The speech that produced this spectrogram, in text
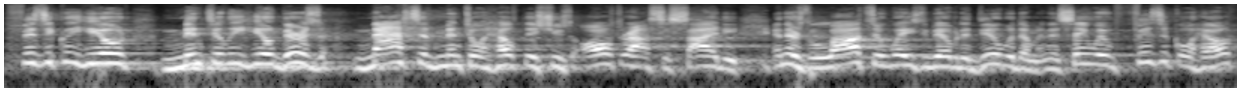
physically healed, mentally healed. There's massive mental health issues all throughout society, and there's lots of ways to be able to deal with them. In the same way with physical health,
